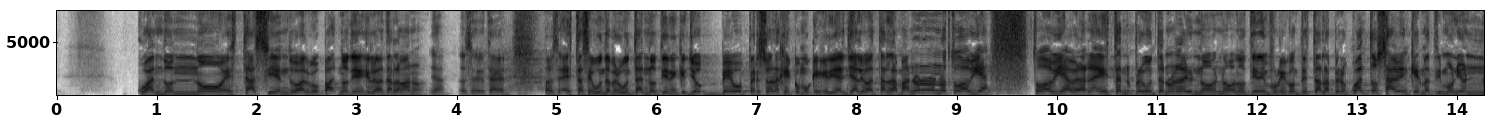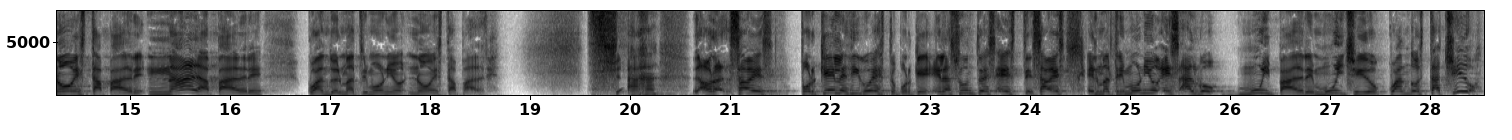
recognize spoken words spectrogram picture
cuando no está haciendo algo padre. ¿No tienen que levantar la mano? ¿Ya? ¿Está bien? esta segunda pregunta no tienen que... Yo veo personas que como que querían ya levantar la mano. No, no, no, todavía, todavía, ¿verdad? Esta pregunta no, no, no, no tienen por qué contestarla, pero ¿cuántos saben que el matrimonio no está padre? Nada padre cuando el matrimonio no está padre. Ahora, ¿sabes por qué les digo esto? Porque el asunto es este, ¿sabes? El matrimonio es algo muy padre, muy chido, cuando está chido.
